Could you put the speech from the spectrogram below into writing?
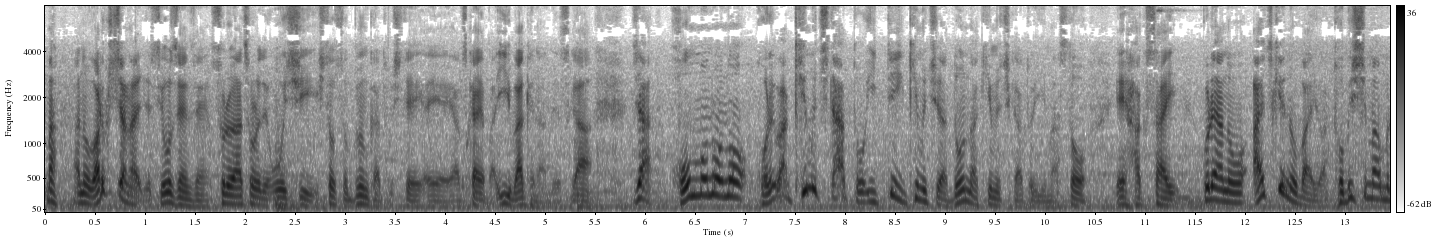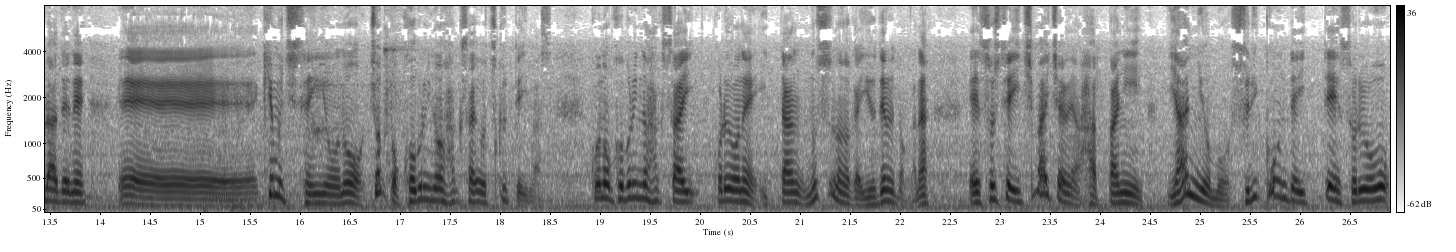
まあ、あの悪口じゃないですよ、全然。それはそれで美味しい一つの文化として、えー扱えばいいわけなんですが、じゃあ、本物の、これはキムチだと言っていいキムチはどんなキムチかと言いますと、えー白菜。これあの、愛知県の場合は飛島村でね、えーキムチ専用のちょっと小ぶりの白菜を作っています。この小ぶりの白菜、これをね、一旦蒸すのか茹でるのかな。えそして一枚一枚の葉っぱにヤンニョムをすり込んでいってそれを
